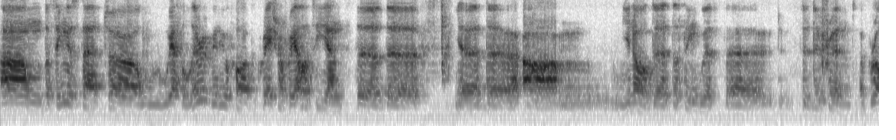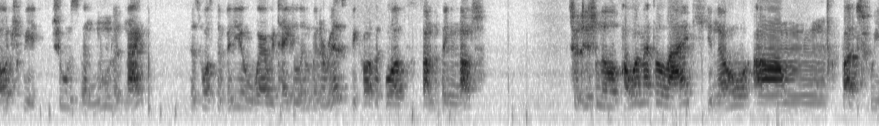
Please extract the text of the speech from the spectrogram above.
Um, the thing is that uh, we have a lyric video for the creation of reality and the the uh, the um, you know the the thing with uh, the different approach we choose in Moonlit Night. This was the video where we take a little bit of risk because it was something not traditional power metal like, you know. Um, but we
